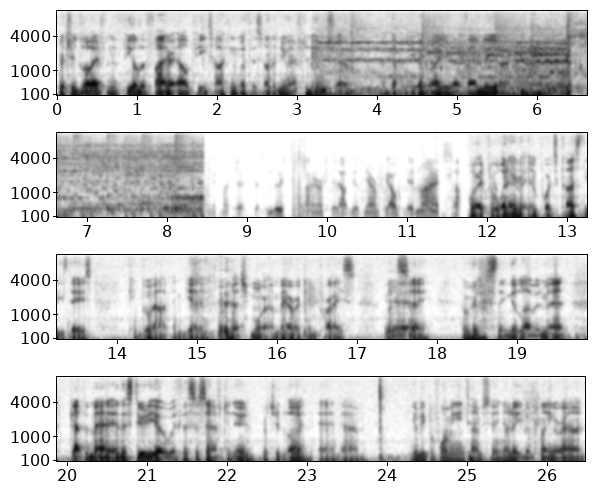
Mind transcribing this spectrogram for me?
Richard Lloyd from the Field of Fire LP talking with us on the New Afternoon Show on WNYU FM New York. Or for whatever imports cost these days, can go out and get it for a much more American price, let's Yeah. say. And we're listening to Lovin' Man. Got the man in the studio with us this afternoon, Richard Lloyd, and um, you gonna be performing anytime soon? I know you've been playing around.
